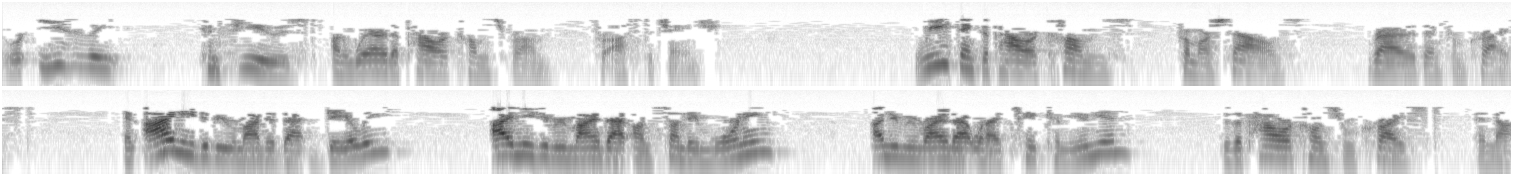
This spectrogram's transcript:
we're easily confused on where the power comes from for us to change. We think the power comes from ourselves rather than from Christ. And I need to be reminded that daily. I need to be reminded that on Sunday morning. I need to be reminded that when I take communion, that the power comes from Christ and not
